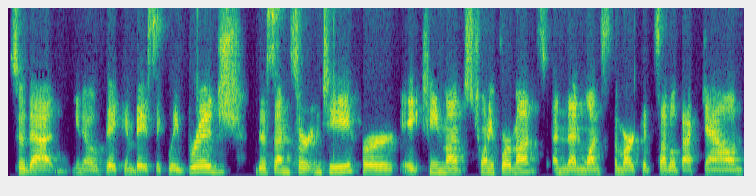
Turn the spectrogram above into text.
so that you know they can basically bridge this uncertainty for 18 months 24 months. And then once the market settle back down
